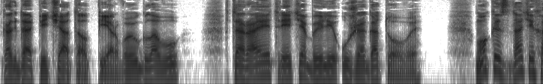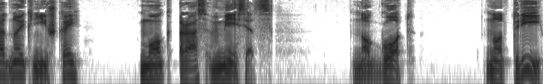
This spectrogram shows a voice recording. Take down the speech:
Когда печатал первую главу, вторая и третья были уже готовы. Мог издать их одной книжкой, мог раз в месяц. Но год, но три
